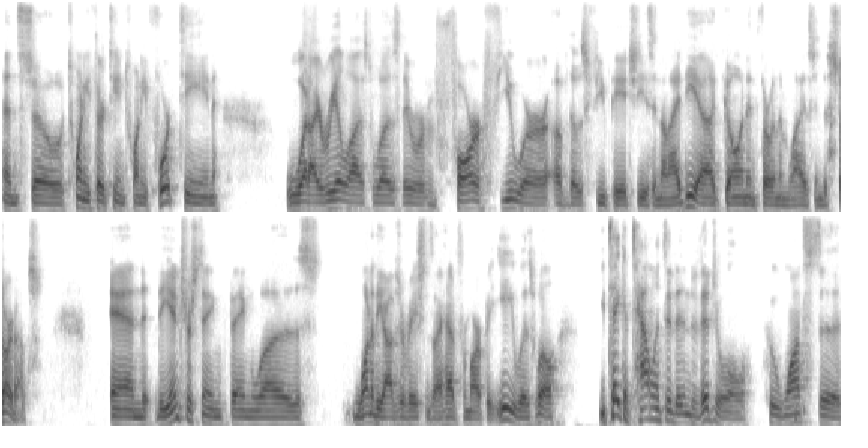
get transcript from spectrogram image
And so 2013, 2014, what I realized was there were far fewer of those few PhDs in an idea going and throwing them lives into startups. And the interesting thing was one of the observations I had from ARPA-E was, well, you take a talented individual who wants to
